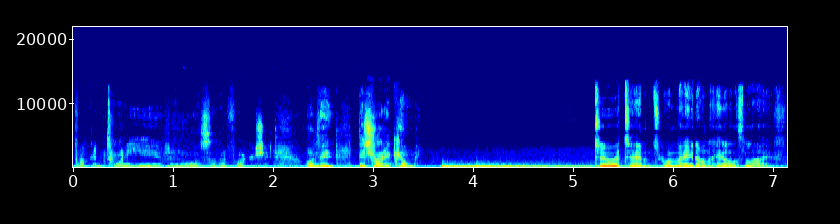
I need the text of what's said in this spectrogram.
fucking 20 years and all this other fucking shit. Well, they, they tried to kill me. Two attempts were made on Hill's life.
